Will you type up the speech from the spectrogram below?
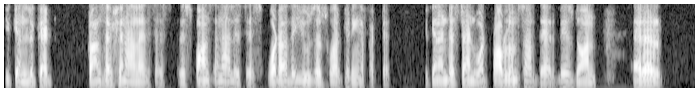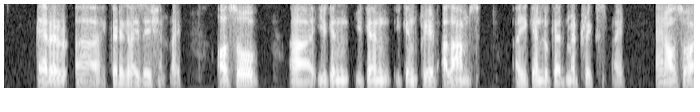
you can look at transaction analysis, response analysis. What are the users who are getting affected? You can understand what problems are there based on error error uh, categorization, right? Also, uh, you can you can you can create alarms. Uh, you can look at metrics, right? And also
